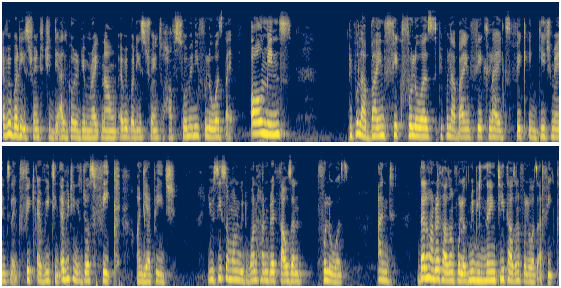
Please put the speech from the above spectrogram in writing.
everybody is trying to cheat the algorithm right now. Everybody is trying to have so many followers by all means. People are buying fake followers, people are buying fake likes, fake engagement, like fake everything. Everything is just fake on their page. You see someone with 100,000 followers, and that 100,000 followers, maybe 90,000 followers are fake.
